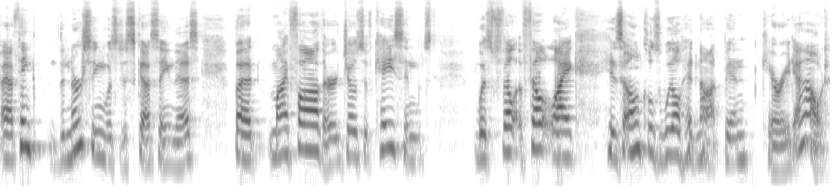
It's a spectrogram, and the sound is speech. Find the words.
I think the nursing was discussing this, but my father, Joseph Kaysen, was felt, felt like his uncle's will had not been carried out.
